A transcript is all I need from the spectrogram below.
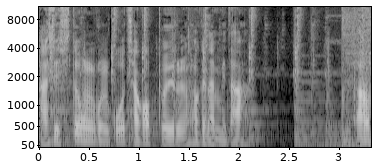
다시 시동을 걸고 작업 부위를 확인합니다. 다음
